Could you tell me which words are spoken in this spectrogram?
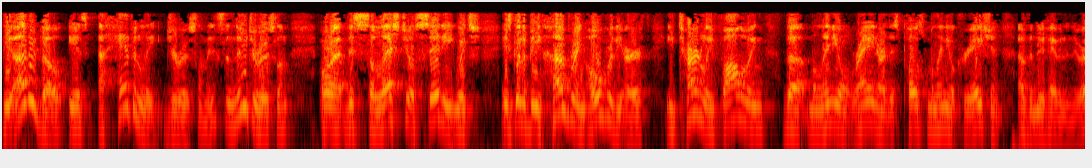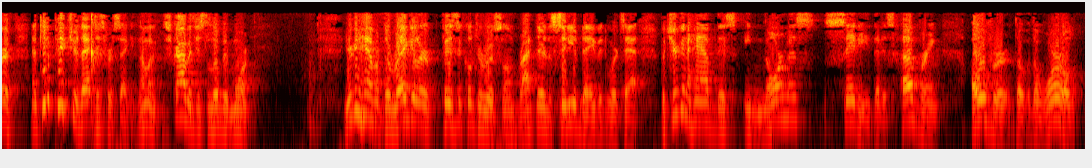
The other, though, is a heavenly Jerusalem. And it's the new Jerusalem, or a, this celestial city, which is going to be hovering over the earth eternally following the millennial reign or this post-millennial creation of the new heaven and new earth. Now get a picture of that just for a second. I'm going to describe it just a little bit more. You're going to have the regular physical Jerusalem, right there, the city of David, where it's at, but you're going to have this enormous city that is hovering over the, the world,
